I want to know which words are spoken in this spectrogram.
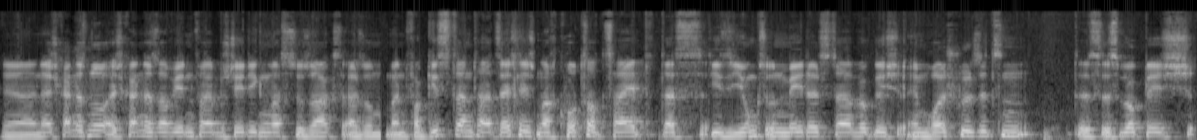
Ja, ne, ich kann das nur, ich kann das auf jeden Fall bestätigen, was du sagst. Also man vergisst dann tatsächlich nach kurzer Zeit, dass diese Jungs und Mädels da wirklich im Rollstuhl sitzen. Das ist wirklich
